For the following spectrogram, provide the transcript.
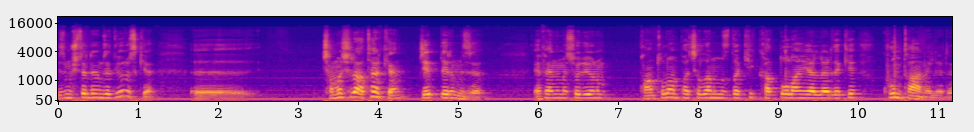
Biz müşterilerimize diyoruz ki e, çamaşırı atarken ceplerimize, efendime söylüyorum pantolon paçalarımızdaki katlı olan yerlerdeki kum taneleri,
